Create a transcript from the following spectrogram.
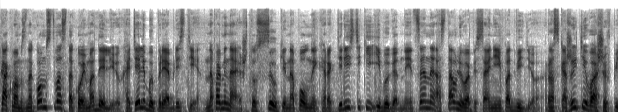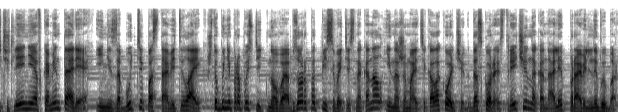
Как вам знакомство с такой моделью? Хотели бы приобрести? Напоминаю, что ссылки на полные характеристики и выгодные цены оставлю в описании под видео. Расскажите ваши впечатления в комментариях и не забудьте поставить лайк. Чтобы не пропустить новый обзор, подписывайтесь на канал и нажимайте колокольчик. До скорой встречи на канале Правильный Выбор.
